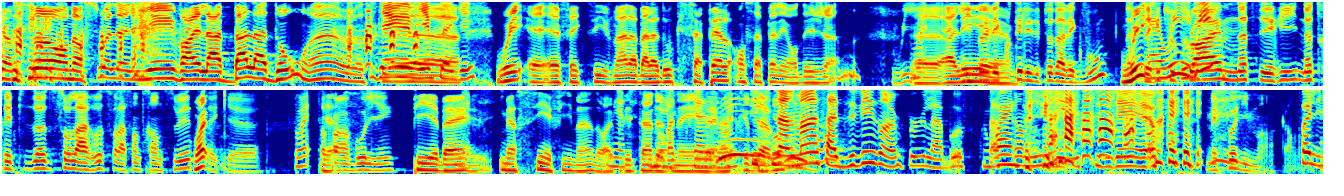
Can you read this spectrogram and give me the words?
Comme ça, on reçoit le lien vers la balado. Hein, parce que, Bien, bien euh, plugué. Oui, euh, effectivement, la balado qui s'appelle On s'appelle et on déjeune. Oui. Euh, allez, Ils peuvent euh, écouter les épisodes avec vous. Notre Oui. série Ben True oui. Crime, notre série, notre épisode sur la route, sur la 138. Ouais. Fait que, euh, Ouais. ça Yes. un beau lien. Puis, eh ben, Merci. merci. infiniment d'avoir pris le temps de venir. présence. euh, Puis finalement, ça divise un peu la bouffe. Parce Ouais. qu'on a eu des sujets. ouais. Mais poliment, quand même. Pas li-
